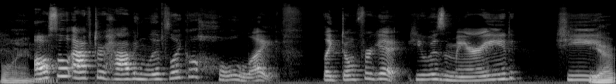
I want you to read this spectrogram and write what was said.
one. Also, after having lived like a whole life, like don't forget, he was married. He Yeah.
